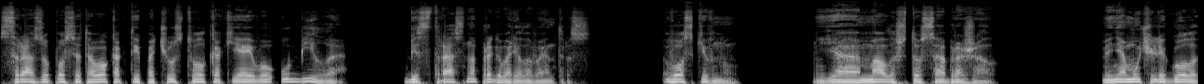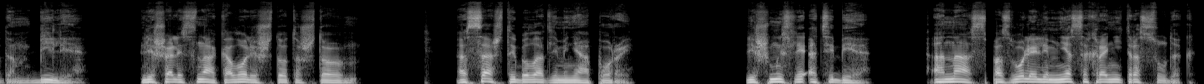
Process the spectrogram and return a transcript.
Сразу после того, как ты почувствовал, как я его убила. — бесстрастно проговорила Вентрус. Вос кивнул. «Я мало что соображал. Меня мучили голодом, били, лишали сна, кололи что-то, что... А, Саш, ты была для меня опорой. Лишь мысли о тебе, о нас позволили мне сохранить рассудок.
